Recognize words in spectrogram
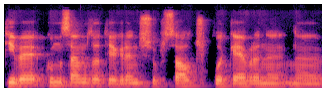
Tive, começamos a ter grandes sobressaltos pela quebra na, na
